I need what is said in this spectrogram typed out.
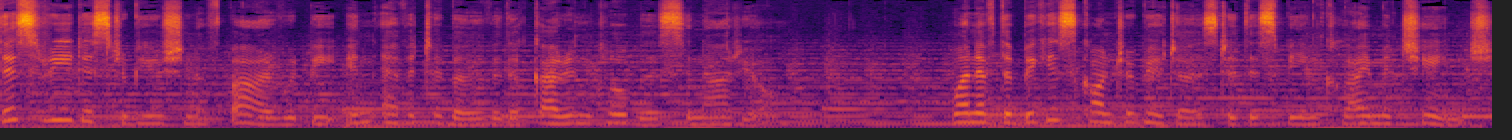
This redistribution of power would be inevitable with the current global scenario. One of the biggest contributors to this being climate change.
